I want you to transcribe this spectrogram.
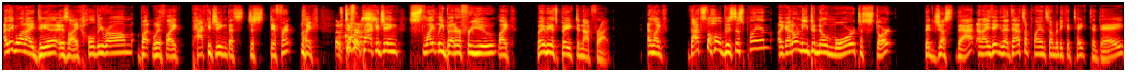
I think one idea is like Ram, but with like packaging that's just different, like different packaging, slightly better for you. Like maybe it's baked and not fried, and like that's the whole business plan. Like I don't need to know more to start than just that. And I think that that's a plan somebody could take today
